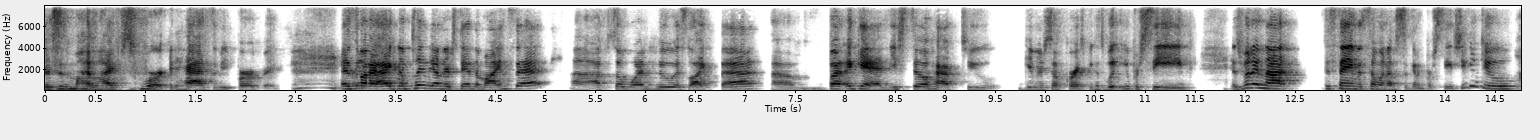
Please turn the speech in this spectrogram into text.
this is my life's work. It has to be perfect. And so I, I completely understand the mindset uh, of someone who is like that. Um, but again, you still have to give yourself grace because what you perceive is really not the same as someone else is going to perceive. So you can do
